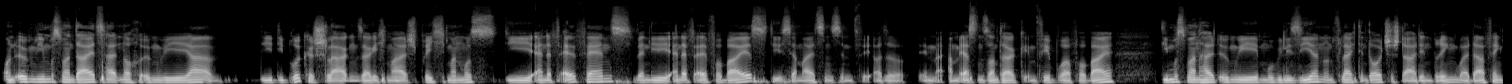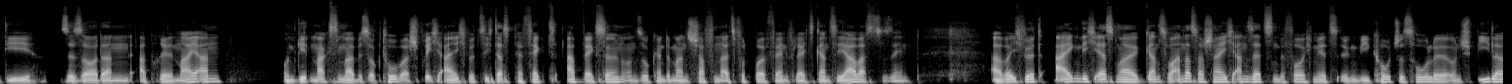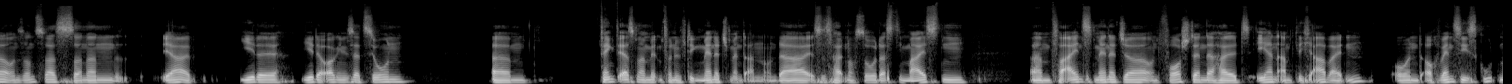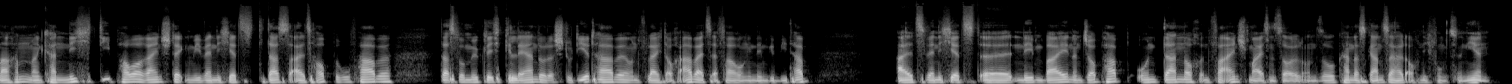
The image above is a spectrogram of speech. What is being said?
Und irgendwie muss man da jetzt halt noch irgendwie, ja, die, die Brücke schlagen, sage ich mal. Sprich, man muss die NFL-Fans, wenn die NFL vorbei ist, die ist ja meistens im, also im, am ersten Sonntag im Februar vorbei, die muss man halt irgendwie mobilisieren und vielleicht in deutsche Stadien bringen, weil da fängt die Saison dann April, Mai an und geht maximal bis Oktober. Sprich, eigentlich wird sich das perfekt abwechseln und so könnte man es schaffen, als Football-Fan vielleicht das ganze Jahr was zu sehen. Aber ich würde eigentlich erstmal ganz woanders wahrscheinlich ansetzen, bevor ich mir jetzt irgendwie Coaches hole und Spieler und sonst was, sondern ja, jede, jede Organisation ähm, fängt erstmal mit einem vernünftigen Management an. Und da ist es halt noch so, dass die meisten ähm, Vereinsmanager und Vorstände halt ehrenamtlich arbeiten. Und auch wenn sie es gut machen, man kann nicht die Power reinstecken, wie wenn ich jetzt das als Hauptberuf habe, das womöglich gelernt oder studiert habe und vielleicht auch Arbeitserfahrung in dem Gebiet habe, als wenn ich jetzt äh, nebenbei einen Job habe und dann noch einen Verein schmeißen soll. Und so kann das Ganze halt auch nicht funktionieren.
